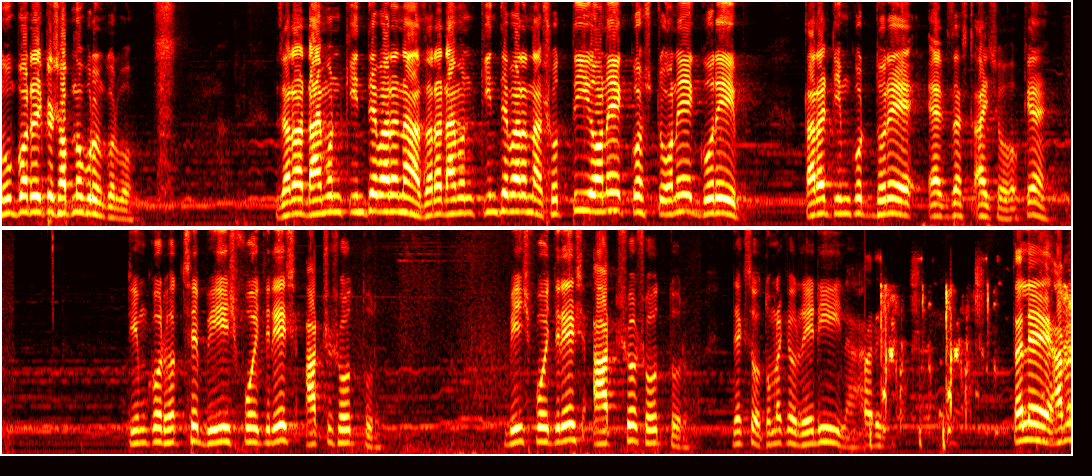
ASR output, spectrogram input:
নুবরের একটু স্বপ্ন পূরণ করব। যারা ডায়মন্ড কিনতে পারে না যারা ডায়মন্ড কিনতে পারে না সত্যিই অনেক কষ্ট অনেক গরিব। তারা টিম কোড ধরে অ্যাডজাস্ট আইসো ওকে টিম কোড হচ্ছে বিশ পঁয়ত্রিশ আটশো সত্তর। বিশ পঁয়ত্রিশ আটশো সত্তর। দেখছ তোমরা কেউ রেডি না। তাহলে আমি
